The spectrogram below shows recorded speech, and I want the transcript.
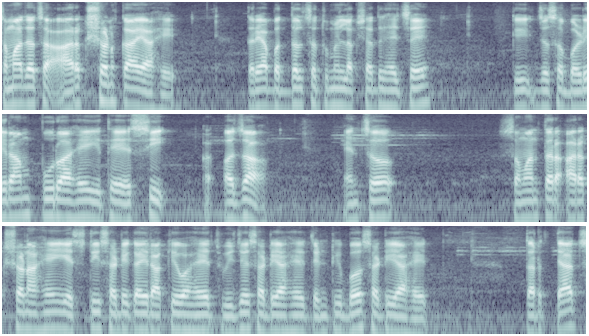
समाजाचं आरक्षण काय आहे? तर याबद्दलचं तुम्ही लक्षात घ्यायचं आहे की जसं बळीरामपूर आहे इथे एस सी अजा यांचं समांतर आरक्षण आहे. एस टीसाठी काही राखीव आहेत विजेसाठी आहेत एन टी बसाठी आहेत. तर त्याच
